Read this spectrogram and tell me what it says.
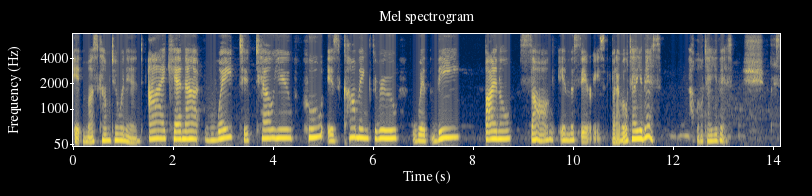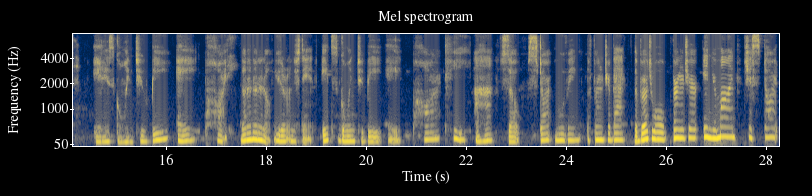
it must come to an end. I cannot wait to tell you who is coming through with the final song in the series. But I will tell you this. I will tell you this. Shh, listen. It is going to be a party. No, no, no, no, no. You don't understand. It's going to be a party. Uh huh. So start moving the furniture back, the virtual furniture in your mind. Just start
